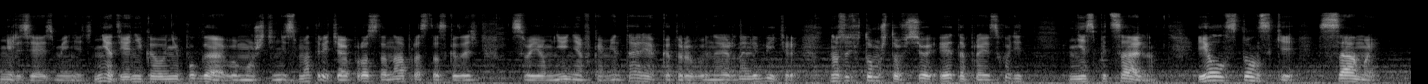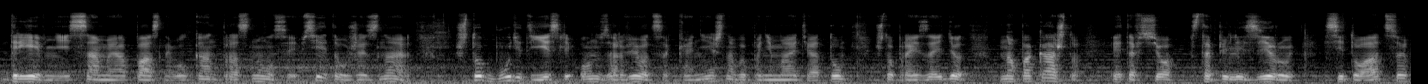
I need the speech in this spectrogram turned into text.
нельзя изменить? Нет, я никого не пугаю, вы можете не смотреть, а просто-напросто сказать свое мнение в комментариях, которые вы, наверное, любители. Но суть в том, что все это происходит не специально. Йеллстоунский самый древний самый опасный вулкан проснулся, и все это уже знают. Что будет, если он взорвется? Конечно, вы понимаете о том, что произойдет, но пока что это все стабилизирует ситуацию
